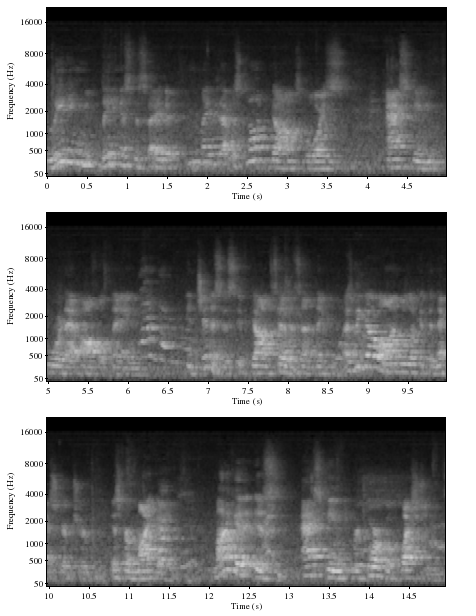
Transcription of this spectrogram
leading, leading us to say that maybe that was not God's voice asking for that awful thing in Genesis if God says it's unthinkable. As we go on, we'll look at the next scripture, is from Micah. Micah is asking rhetorical questions.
